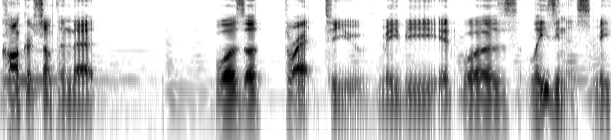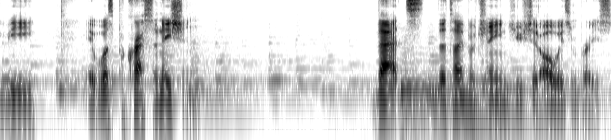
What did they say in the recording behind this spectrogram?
conquered something that was a threat to you. Maybe it was laziness, maybe it was procrastination. That's the type of change you should always embrace.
